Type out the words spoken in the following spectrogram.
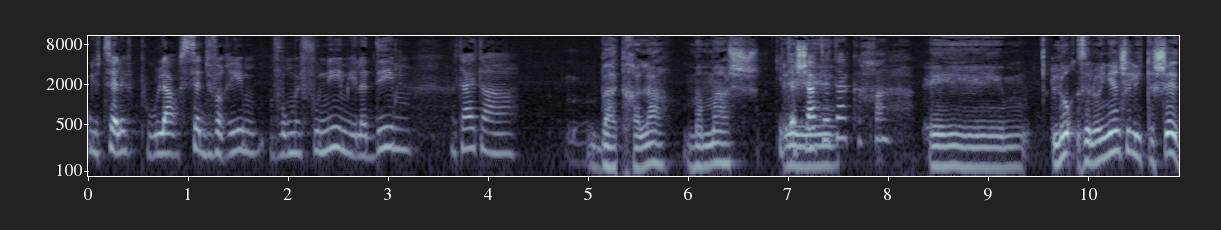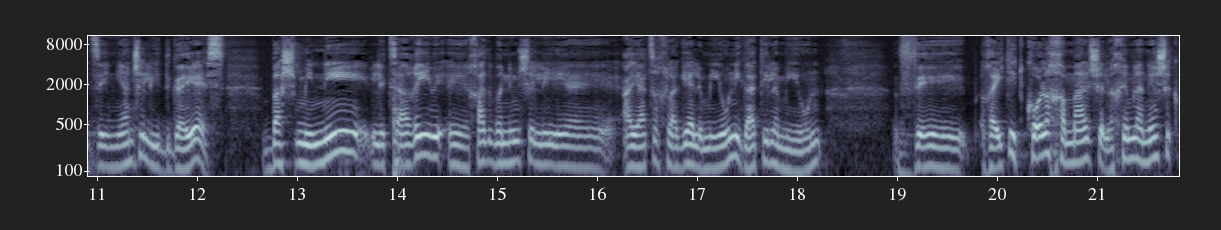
יוצא לפעולה, עושה דברים עבור מפונים, ילדים? מתי אתה... בהתחלה, ממש... התעשתת אה, ככה? אה, לא, זה לא עניין של להתעשת, זה עניין של להתגייס. בשמיני, לצערי, אה, אחד הבנים שלי היה צריך להגיע למיון, הגעתי למיון, וראיתי את כל החמ"ל של אחים לנשק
